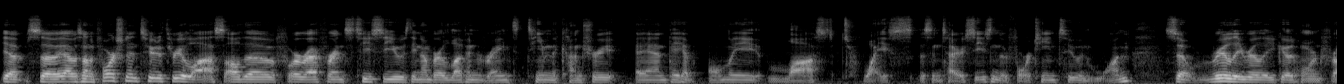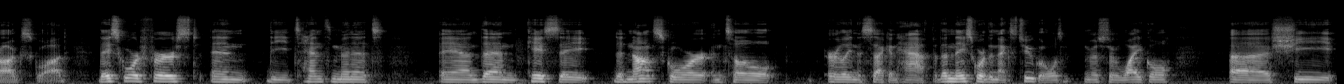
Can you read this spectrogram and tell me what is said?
Yep. So yeah, it was an unfortunate two to three loss. Although for reference, TCU is the number eleven ranked team in the country, and they have only lost twice this entire season. They're 14-2 and one. So really, really good Horned Frog squad. They scored first in the tenth minute, and then K State did not score until early in the second half. But then they scored the next two goals. Mr. Weichel, uh, she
